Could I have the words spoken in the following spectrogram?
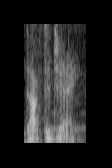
Dr. Jae.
